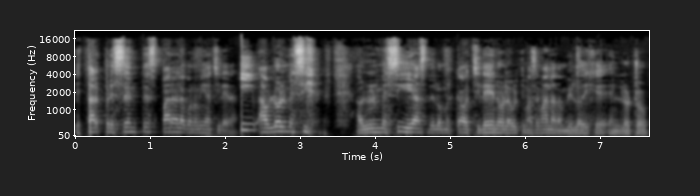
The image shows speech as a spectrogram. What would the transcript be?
estar presentes para la economía chilena. Y habló el Mesías, habló el Mesías de los mercados chilenos la última semana, también lo dije en el otro,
